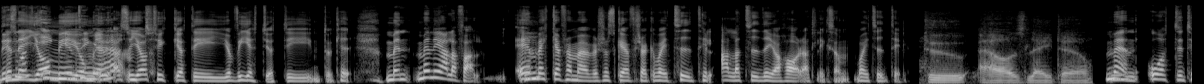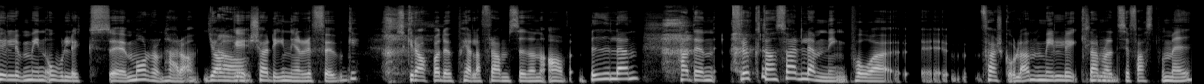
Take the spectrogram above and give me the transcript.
Det är Ja, som nej, att jag, ingenting om, har hänt. alltså, jag, tycker att det är, jag vet ju att det är inte okej. Men, men i alla fall, en Mm. vecka framöver så ska jag försöka vara i tid till alla tider jag har att liksom vara i tid till. Two hours later. Men åter till min olycksmorgon här då. Jag Ja. körde in i en refug, skrapade upp hela framsidan av bilen. Hade en fruktansvärd lämning på eh, förskolan. Milly klamrade Mm. sig fast på mig.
